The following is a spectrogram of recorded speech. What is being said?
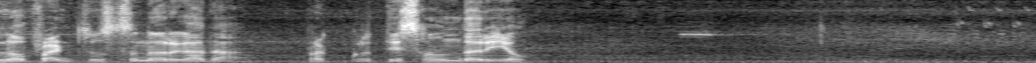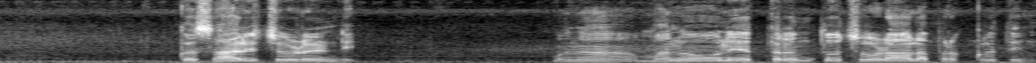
హలో ఫ్రెండ్స్ చూస్తున్నారు కదా? ప్రకృతి సౌందర్యం. ఒక్కసారి చూడండి. మన మనోనేత్రంతో చూడాలి ప్రకృతిని.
